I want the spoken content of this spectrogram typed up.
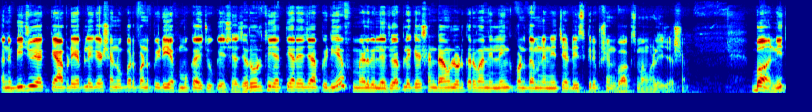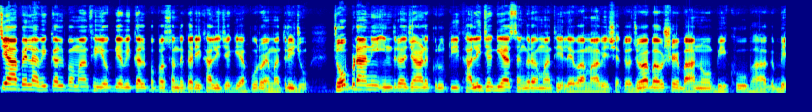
અને બીજું એક કે આપણી એપ્લિકેશન ઉપર પણ પીડીએફ મુકાઈ ચૂકી છે. જરૂરથી અત્યારે જ આ પીડીએફ મેળવી લેજો. એપ્લિકેશન ડાઉનલોડ કરવાની લિંક પણ તમને નીચે ડિસ્ક્રિપ્શન બોક્સમાં મળી જશે. બ, નીચે આપેલા વિકલ્પમાંથી યોગ્ય વિકલ્પ પસંદ કરી ખાલી જગ્યા પૂરો. એમાં ત્રીજું, ચોપડાની ઇન્દ્રજાળ કૃતિ ખાલી જગ્યા સંગ્રહમાંથી લેવામાં આવી છે. તો જવાબ આવશે બાનો ભીખુ ભાગ બે.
